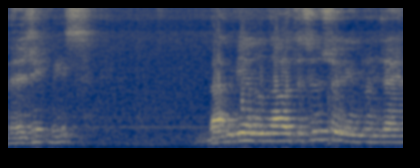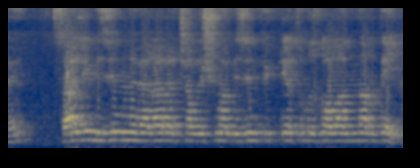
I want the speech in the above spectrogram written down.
verecek miyiz? Ben bir adım daha ötesini söyleyeyim Tuncay Bey. Sadece bizimle beraber çalışma bizim fikriyatımızda olanlar değil.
